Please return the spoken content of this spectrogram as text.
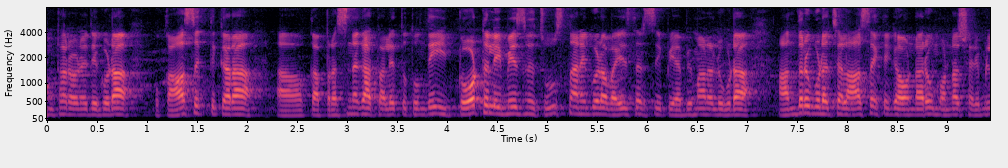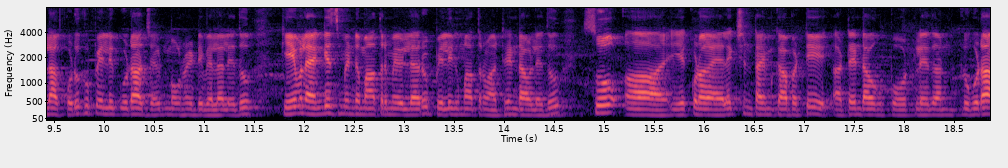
ఉంటారో అనేది కూడా ఒక ఆసక్తికర ఒక ప్రశ్నగా తలెత్తుతుంది. ఈ టోటల్ ఇమేజ్ను చూస్తానికి కూడా వైఎస్ఆర్సీపీ అభిమానులు కూడా అందరూ కూడా చాలా ఆసక్తిగా ఉన్నారు. మొన్న షర్మిల కొడుకు పెళ్ళికి కూడా జగన్మోహన్ రెడ్డి వెళ్ళలేదు. కేవలం ఎంగేజ్మెంట్ మాత్రమే వెళ్ళారు. పెళ్ళికి మాత్రం అటెండ్ అవ్వలేదు. సో ఇక్కడ ఎలక్షన్ టైం కాబట్టి అటెండ్ అవ్వకపోవట్లేదు అంటూ కూడా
